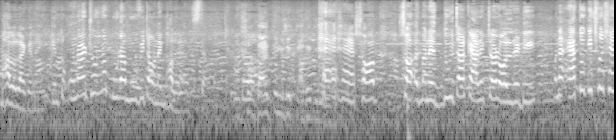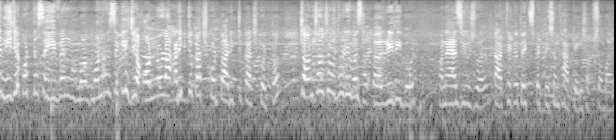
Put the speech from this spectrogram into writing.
ভালো লাগে নাই। কিন্তু ওনার জন্য পুরো মুভিটা অনেক ভালো লাগছে। দিল হ্যাঁ হ্যাঁ সব- মানে দুইটা ক্যারেক্টার অলরেডি মানে এত কিছু সে নিজে করতেছে ইভেন মনে হয়েছে কি যে অন্যরা আরেকটু কাজ করতো আরেকটু কাজ করতো। Chanchal Chowdhury was really good মানে অ্যাজ ইউজুয়াল তার থেকে তো এক্সপেকটেশন থাকেই সব সময়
